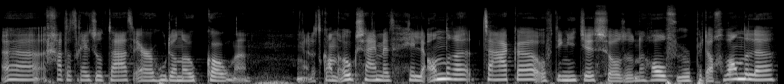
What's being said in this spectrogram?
uh, gaat het resultaat er hoe dan ook komen. Nou, dat kan ook zijn met hele andere taken of dingetjes, zoals een half uur per dag wandelen,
